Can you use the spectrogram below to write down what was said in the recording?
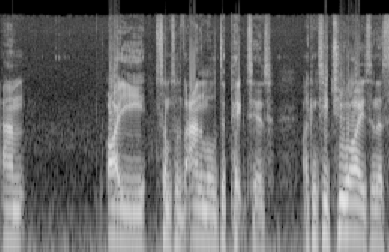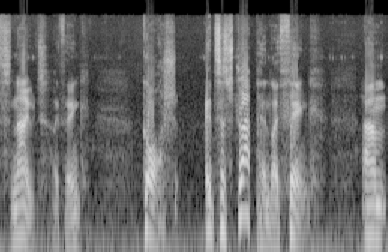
um, i.e. some sort of animal depicted. I can see two eyes and a snout, I think. Gosh, it's a strap end, I think. Um,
